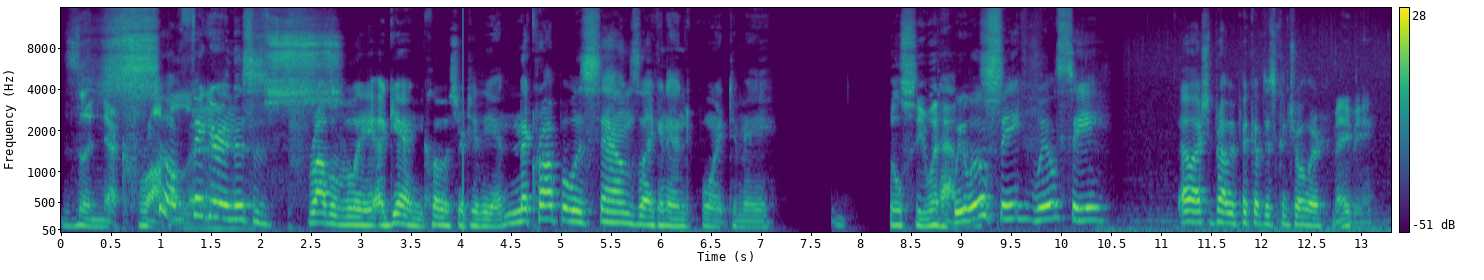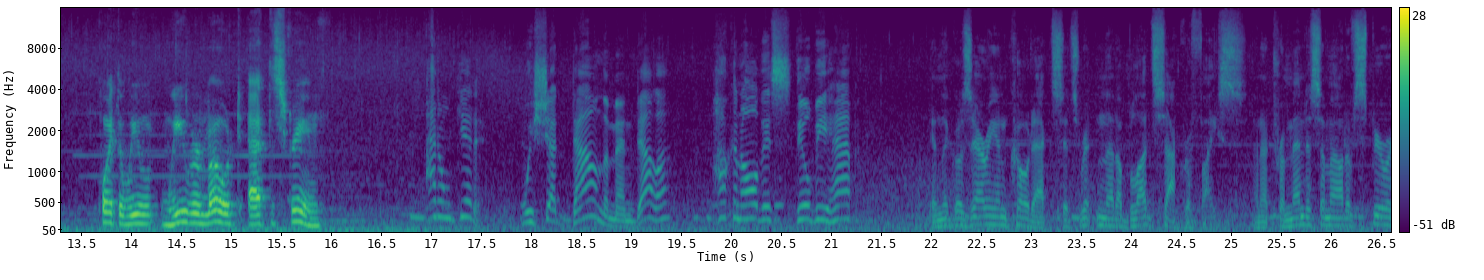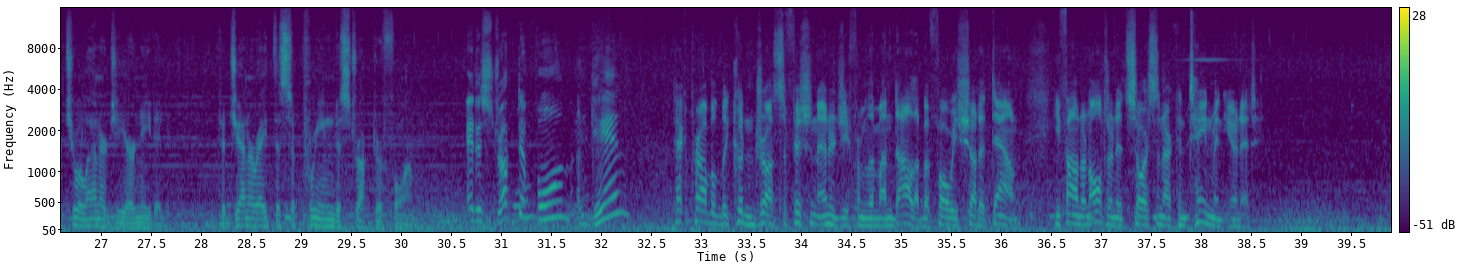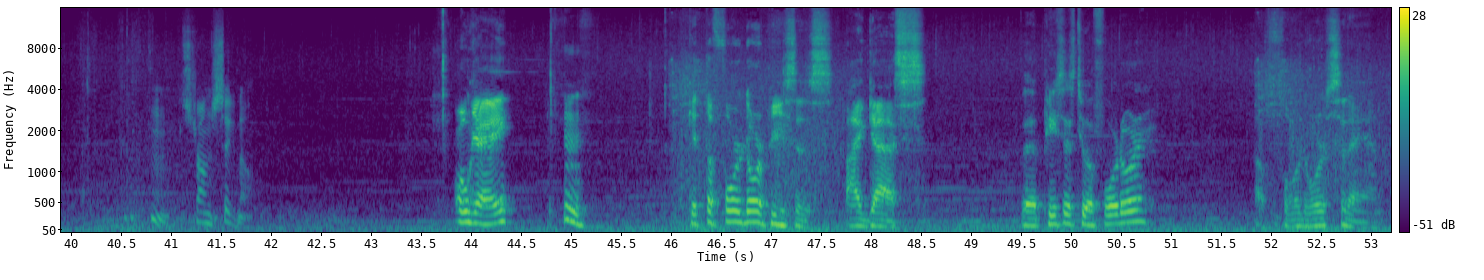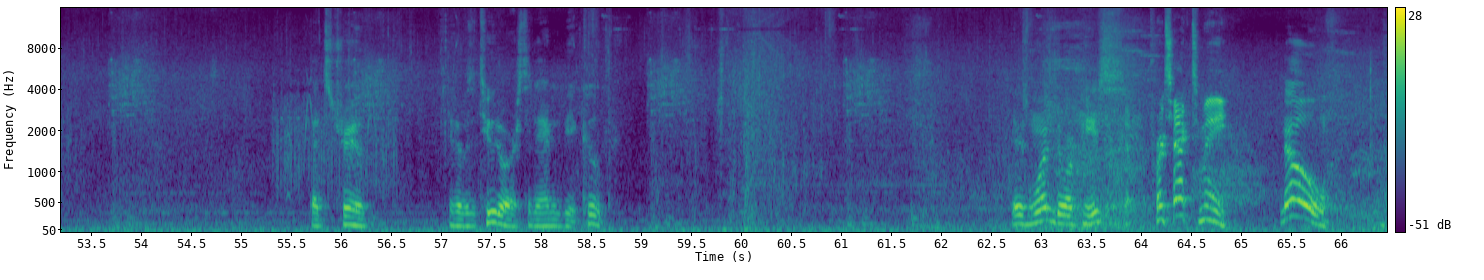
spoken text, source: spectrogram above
The Necropolis. So I'm figuring this is probably again closer to the end. Necropolis sounds like an end point to me. We'll see what happens. We will see. We'll see. Oh, I should probably pick up this controller. Maybe. Point the Wii, Wii remote at the screen. I don't get it. We shut down the mandala. How can all this still be happening? In the Gozerian Codex, it's written that a blood sacrifice and a tremendous amount of spiritual energy are needed to generate the supreme destructor form. A destructive form again? Peck probably couldn't draw sufficient energy from the mandala before we shut it down. He found an alternate source in our containment unit. Hmm, strong signal. Okay. Hmm. Get the four door pieces, I guess. The pieces to a four door? A four door sedan. That's true. If it was a two door sedan, it'd be a coupe. There's one door piece. Protect me! No!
